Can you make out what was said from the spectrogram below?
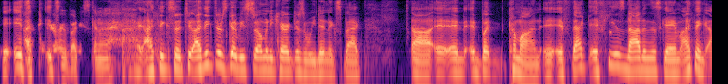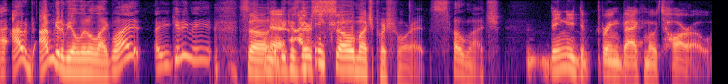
It, it's, it's. everybody's gonna I, I think so too. I think there's going to be so many characters we didn't expect. Uh, and, and but come on, if that if he is not in this game, I think I, I would I'm going to be a little like, what? Are you kidding me? So No, because there's think- so much push for it, so much. They need to bring back Motaro.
